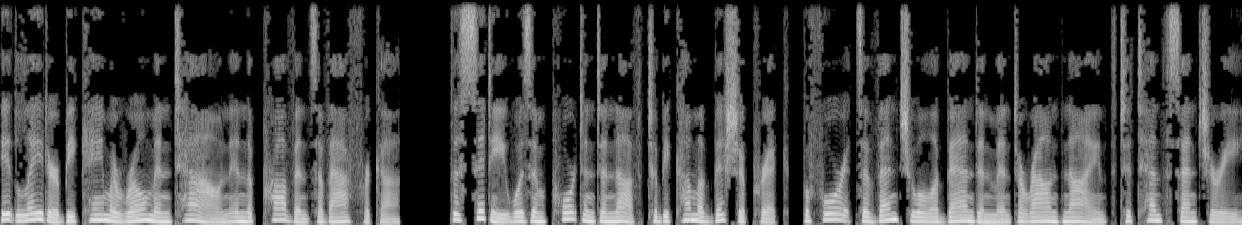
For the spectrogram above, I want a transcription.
It later became a Roman town in the province of Africa. The city was important enough to become a bishopric, before its eventual abandonment around 9th to 10th century.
